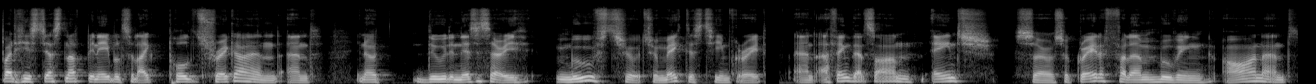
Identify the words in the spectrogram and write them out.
but he's just not been able to like pull the trigger and and you know do the necessary moves to to make this team great, and I think that's on Ainge. So so great for them moving on, and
